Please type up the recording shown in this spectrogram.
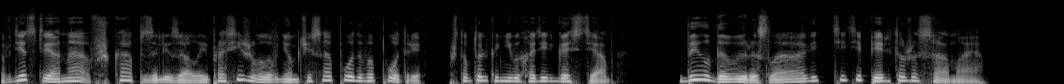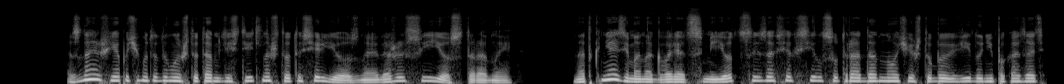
В детстве она в шкаф залезала и просиживала в нем часа по два по три, чтобы только не выходить гостям. Дылда выросла, а ведь и теперь то же самое. Знаешь, я почему-то думаю, что там действительно что-то серьезное, даже с ее стороны. Над князем она, говорят, смеется изо всех сил с утра до ночи, чтобы виду не показать,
